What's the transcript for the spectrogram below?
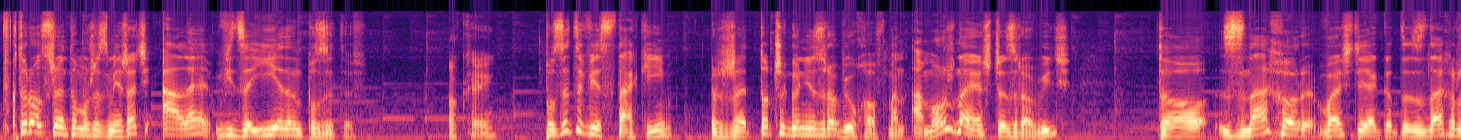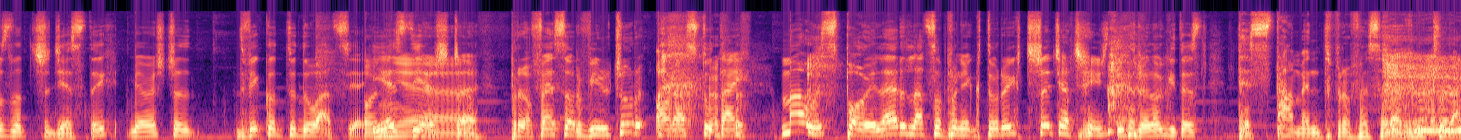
w którą stronę to może zmierzać, ale widzę jeden pozytyw. Okej. Pozytyw jest taki, że to, czego nie zrobił Hoffman, a można jeszcze zrobić, to Znachor, właśnie jako to Znachor z lat 30., miał jeszcze dwie kontynuacje. O jest nie. jeszcze Profesor Wilczur oraz tutaj mały spoiler, dla co po niektórych, trzecia część tej trylogii to jest Testament Profesora Wilczura.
